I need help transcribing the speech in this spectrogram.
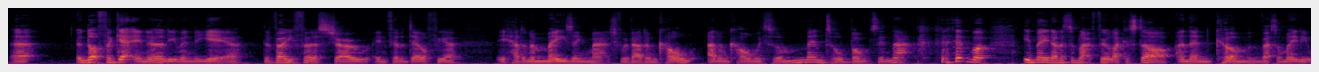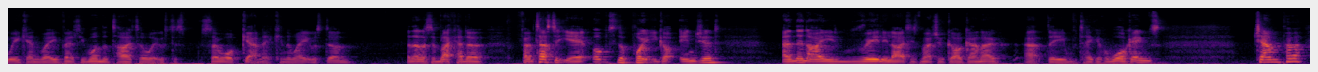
Uh, and not forgetting earlier in the year, the very first show in Philadelphia, he had an amazing match with Adam Cole. Adam Cole with some mental bumps in that, but he made Aleister Black feel like a star. And then come WrestleMania weekend, where he eventually won the title, it was just so organic in the way it was done. And Aleister Black had a fantastic year up to the point he got injured. And then I really liked his match with Gargano at the Takeover War Games. Ciampa,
